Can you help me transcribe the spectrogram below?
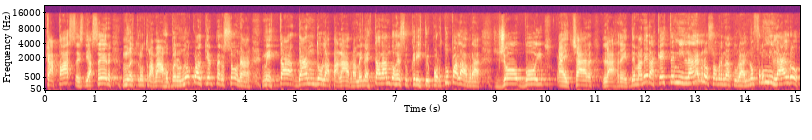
capaces de hacer nuestro trabajo. Pero no cualquier persona me está dando la palabra. Me la está dando Jesucristo. Y por tu palabra yo voy a echar la red. De manera que este milagro sobrenatural no fue un milagro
